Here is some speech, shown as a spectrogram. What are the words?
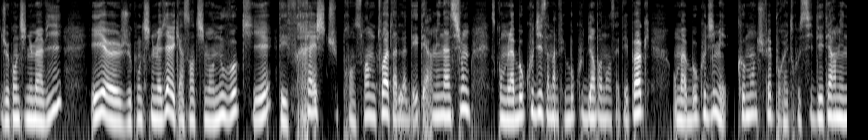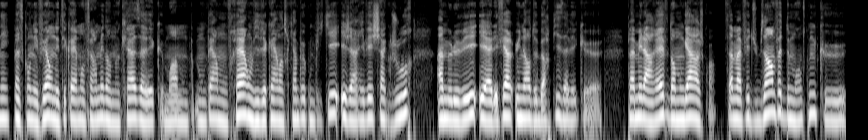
je continue ma vie et euh, je continue ma vie avec un sentiment nouveau qui est t'es fraîche, tu prends soin de toi, t'as de la détermination. Parce qu'on me l'a beaucoup dit, ça m'a fait beaucoup de bien pendant cette époque. On m'a beaucoup dit, mais comment tu fais pour être aussi déterminée? Parce qu'en effet, on était quand même enfermés dans nos cases avec moi, mon, père, mon frère. On vivait quand même un truc un peu compliqué et j'arrivais chaque jour à me lever et à aller faire une heure de burpees avec euh, Pamela Rêve dans mon garage, quoi. Ça m'a fait du bien en fait de me rendre compte que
